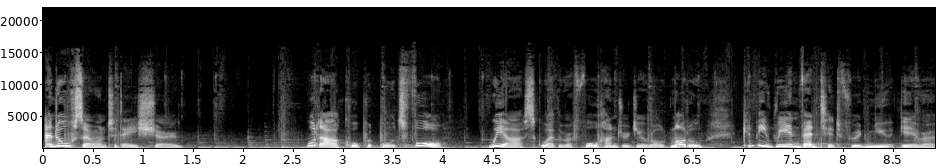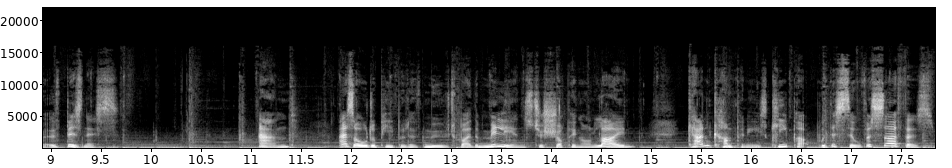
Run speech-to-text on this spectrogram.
And also on today's show, what are corporate boards for? We ask whether a 400 year old model can be reinvented for a new era of business. And, as older people have moved by the millions to shopping online, can companies keep up with the silver surfers?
